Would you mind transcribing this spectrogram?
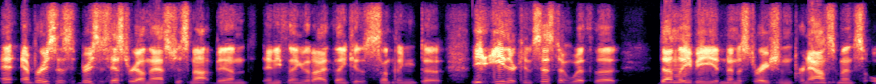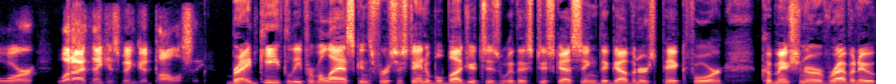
and, and Bruce's Bruce's history on that's just not been anything that I think is something to either consistent with the Dunleavy administration pronouncements or what I think has been good policy. Brad Keithley from Alaskans for Sustainable Budgets is with us discussing the governor's pick for Commissioner of Revenue.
